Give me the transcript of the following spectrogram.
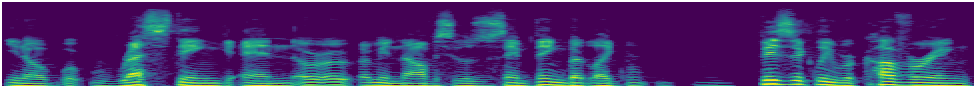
you know resting and or I mean obviously those are the same thing, but like physically recovering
